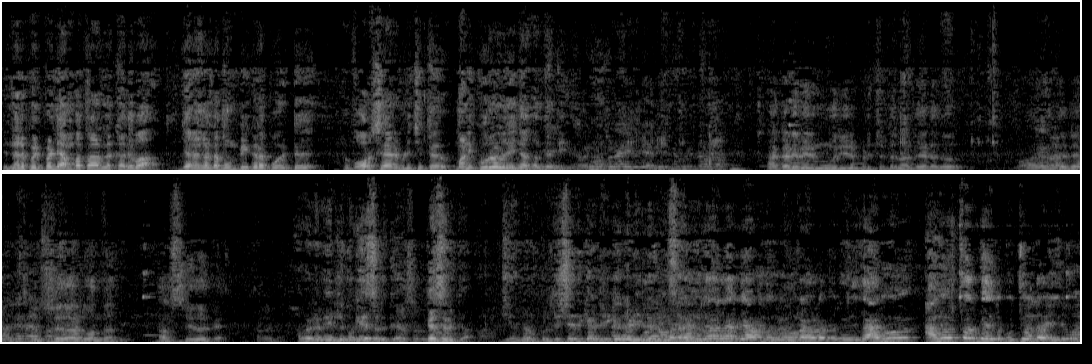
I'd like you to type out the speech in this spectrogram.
ഇന്നലെ പുൽപ്പള്ളി അമ്പത്താറിലെ കടുവ ജനങ്ങളുടെ മുമ്പിൽ കൂടെ പോയിട്ട് ഫോറസ്റ്റുകാരെ വിളിച്ചിട്ട് മണിക്കൂറുകൾ കഴിഞ്ഞാൽ സ്ഥലത്തെത്തി ആ കടുവയിൽ മൂലിനെ പിടിച്ചിട്ട് നാട്ടുകാരത് വാഹനത്തിൽ സുരക്ഷിതമായിട്ട് വന്ന് അറസ്റ്റ് ചെയ്തൊക്കെ അവരുടെ പേരിൽ ഇപ്പൊ കേസെടുക്കുക കേസെടുക്കുക ജനം പ്രതിഷേധിക്കാണ്ടിരിക്കാൻ കഴിയില്ല. അറിയാവുന്ന നൂറവിടെ വരുന്നത് ഇത് അനു അനുവസ്ഥർക്ക് ഇതിൽ ബുദ്ധിമുട്ടായിരിക്കും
